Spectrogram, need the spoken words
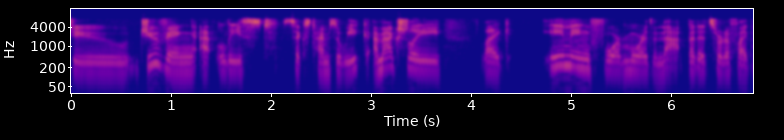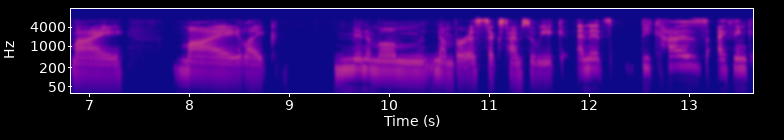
to jooving at least six times a week. I'm actually like aiming for more than that, but it's sort of like my my like minimum number is six times a week. And it's because I think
